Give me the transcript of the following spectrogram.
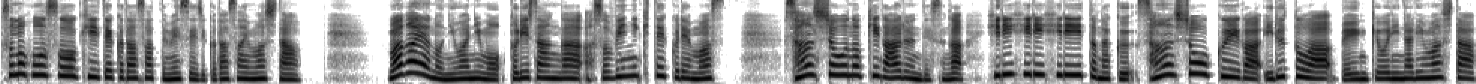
その放送を聞いてくださってメッセージくださいました。我が家の庭にも鳥さんが遊びに来てくれます。山椒の木があるんですがヒリヒリヒリと鳴く山椒食いがいるとは勉強になりました。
